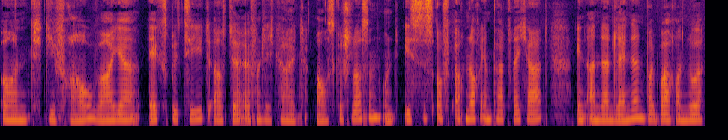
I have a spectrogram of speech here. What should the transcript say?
und die Frau war ja explizit aus der Öffentlichkeit ausgeschlossen und ist es oft auch noch im Patriarchat. In anderen Ländern, wir brauchen nur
